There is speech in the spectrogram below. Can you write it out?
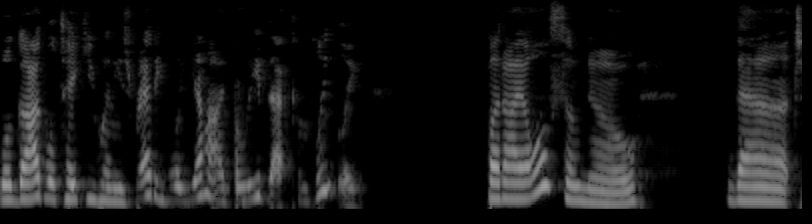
well, God will take you when He's ready. Well, yeah, I believe that completely. But I also know that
